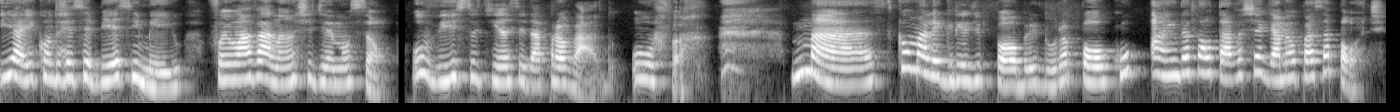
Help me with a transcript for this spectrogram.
e aí quando recebi esse e-mail, foi uma avalanche de emoção o visto tinha sido aprovado. Ufa! Mas, como a alegria de pobre dura pouco, ainda faltava chegar meu passaporte.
